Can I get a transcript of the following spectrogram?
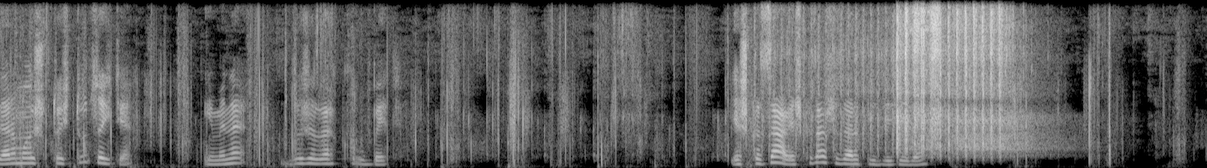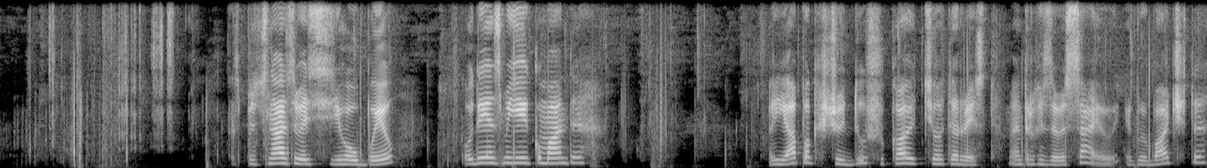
Зараз може хтось тут зайти. І мене дуже легко вбити. Я ж казав, я ж казав, що зараз тут десь йде. Спецназовець його вбив. Один з моєї команди. А я поки що йду шукаю цього терориста. Мене трохи зависає, як ви бачите.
